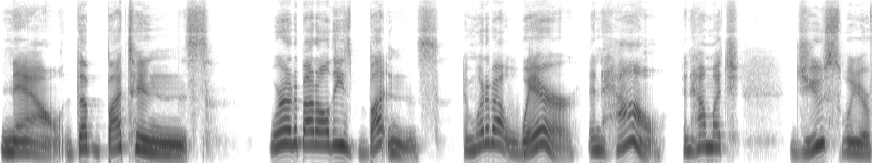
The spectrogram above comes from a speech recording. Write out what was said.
Now, the buttons. We're at about all these buttons. And what about where and how and how much juice will your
